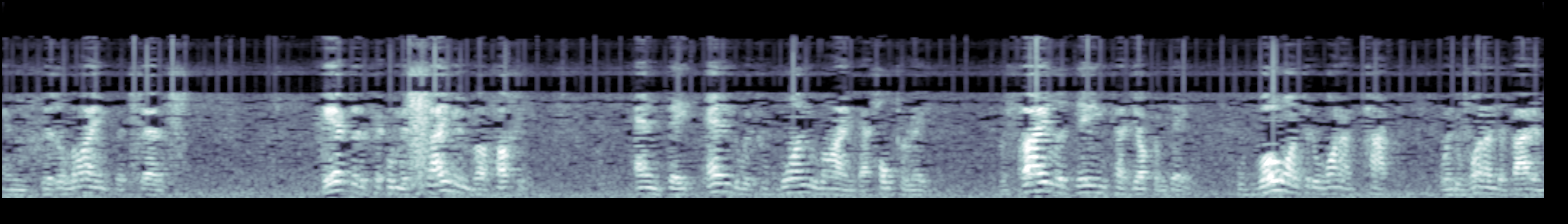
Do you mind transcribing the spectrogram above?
And there's a line that says, after the Mesayim Vahachi, and they end with one line, that whole parade. Vailadein Kadyokum Dein. Woe unto the one on top when the one on the bottom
